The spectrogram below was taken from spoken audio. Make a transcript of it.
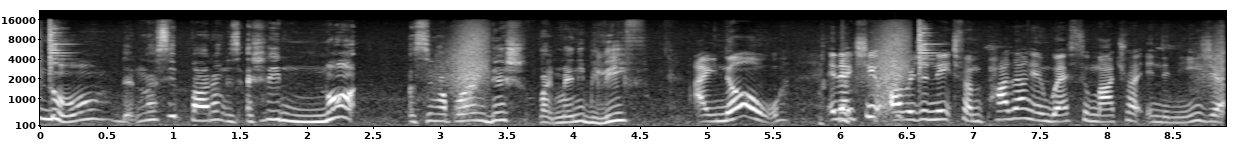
you know that nasi padang is actually not a Singaporean dish like many believe? I know! It actually originates from Padang in West Sumatra, Indonesia.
